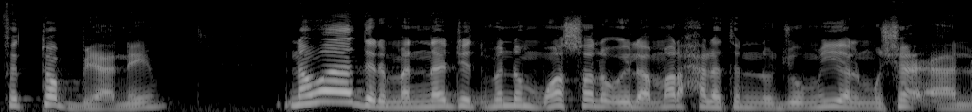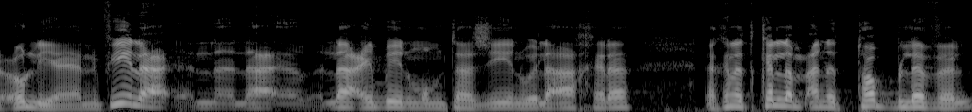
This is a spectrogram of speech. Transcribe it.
في ال top يعني نوادر من نجد منهم وصلوا إلى مرحلة النجومية المشعة العليا. يعني في لاعبين ممتازين وإلى آخره. لكن اتكلم عن ال top level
